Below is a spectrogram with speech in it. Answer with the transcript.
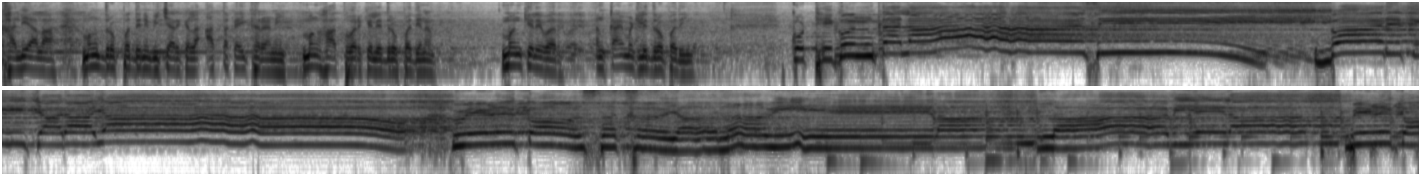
खाली आला मग द्रौपदीने विचार केला आता काही खरं नाही. मग हात वर केले द्रौपदीनं. मग केले वर. आणि काय म्हटली द्रौपदी? कोठे गुंतला द्वारकेच्या राया सखया लावियेला लावियेला बिळका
